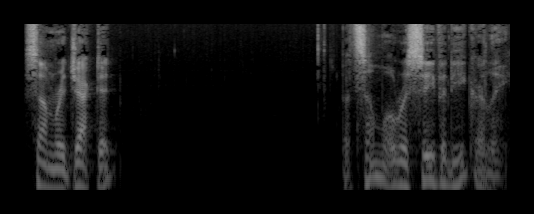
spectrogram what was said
some reject it, but some will receive it eagerly.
